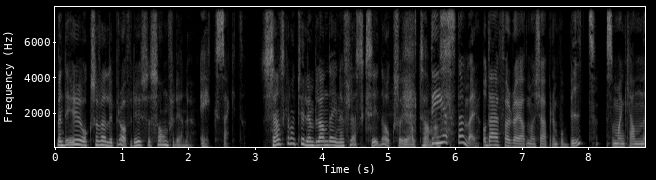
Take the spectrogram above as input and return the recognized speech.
Men det är ju också väldigt bra, för det är ju säsong för det nu. Exakt. Sen ska man tydligen blanda in en fläsksida också i allt Det stämmer och därför är att man köper den på bit så man kan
